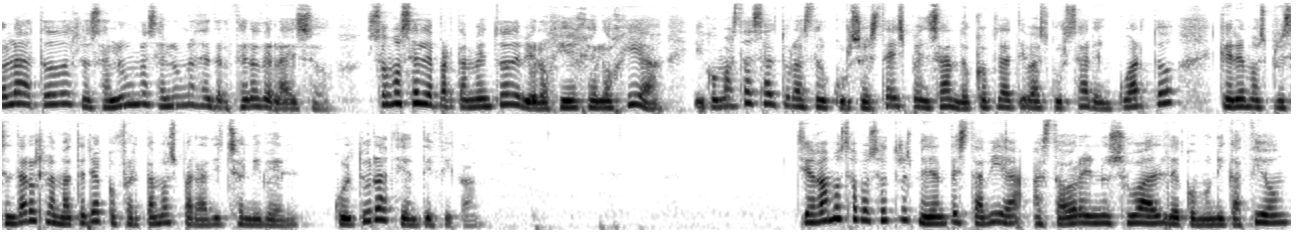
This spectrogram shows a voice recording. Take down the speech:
Hola a todos los alumnos y alumnas de tercero de la ESO. Somos el Departamento de Biología y Geología y como a estas alturas del curso estáis pensando qué optativas cursar en cuarto, queremos presentaros la materia que ofertamos para dicho nivel, Cultura Científica. Llegamos a vosotros mediante esta vía, hasta ahora inusual, de comunicación,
